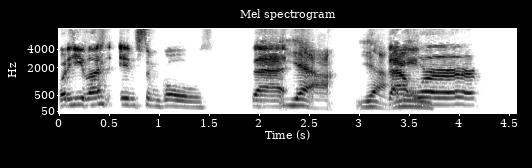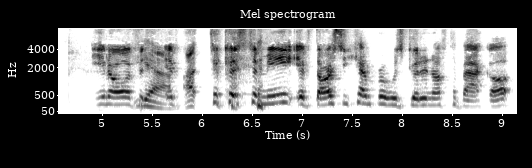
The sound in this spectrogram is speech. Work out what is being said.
but he let in some goals that yeah, yeah, that I mean, were, you know, if yeah, because to me, if Darcy Kuemper was good enough to back up,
